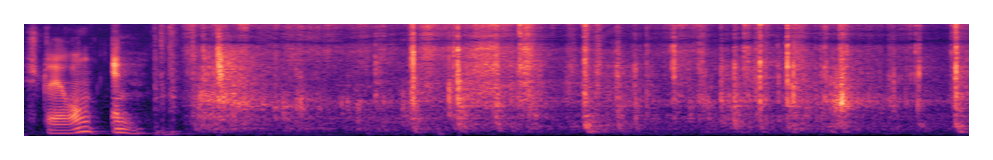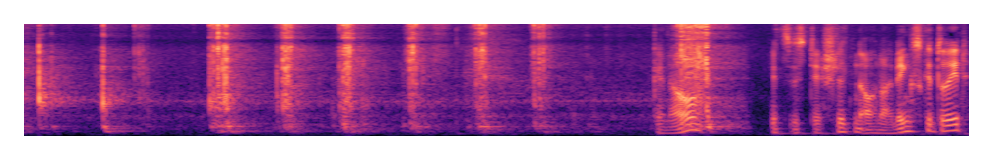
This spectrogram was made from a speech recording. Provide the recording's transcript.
Steuerung N. Genau. Jetzt ist der Schlitten auch nach links gedreht,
